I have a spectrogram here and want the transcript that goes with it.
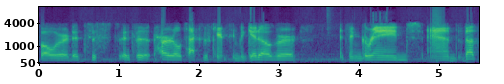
forward. It's just it's a hurdle Texas can't seem to get over. It's ingrained, and that's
